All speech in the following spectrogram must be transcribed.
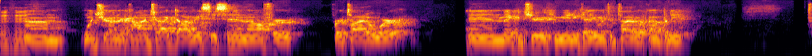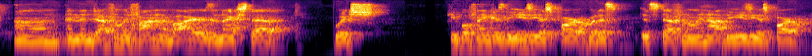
Mm-hmm. Um, once you're under contract, obviously sending off for for title work and making sure you're communicating with the title company. Um, and then definitely finding a buyer is the next step, which people think is the easiest part, but it's it's definitely not the easiest part.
